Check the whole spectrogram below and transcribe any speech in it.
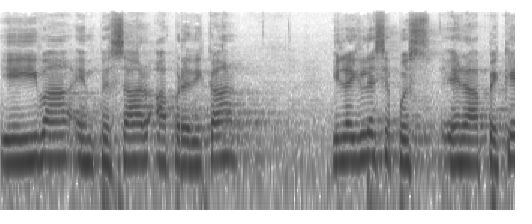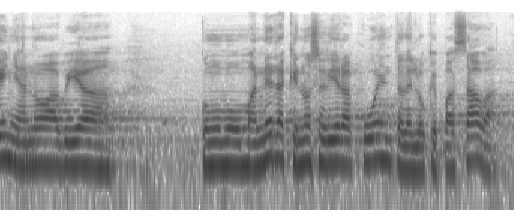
y iba a empezar a predicar y la iglesia pues era pequeña, no había como manera que no se diera cuenta de lo que pasaba.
